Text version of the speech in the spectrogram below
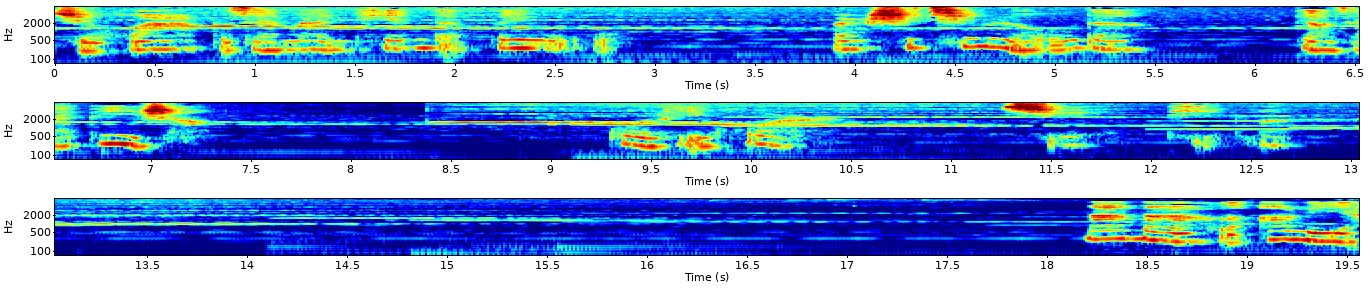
雪花不再漫天的飞舞，而是轻柔的掉在地上。过了一会儿，雪停了。妈妈和奥利亚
